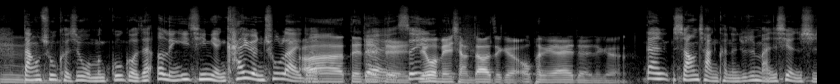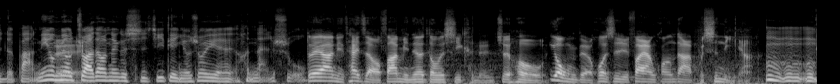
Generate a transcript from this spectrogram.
嗯、当初可是我们 Google 在二零一七年开源出来的啊。对对对，所以结果没想到这个 OpenAI 的这个，但商场可能就是蛮现实的吧？你有没有抓到那个时机点？有时候也很难说。对啊，你太早发明。你那个东西可能最后用的或是发扬光大不是你啊。嗯嗯嗯。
